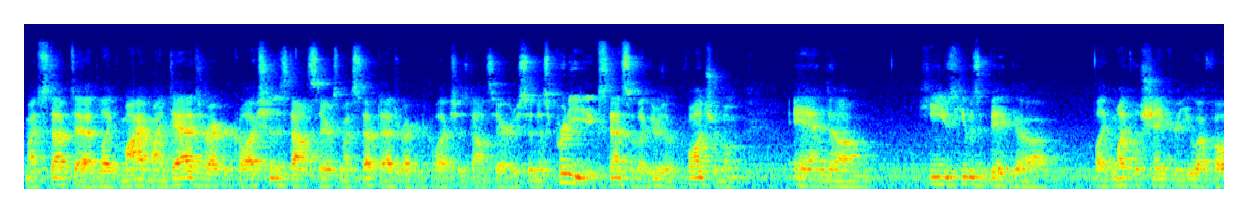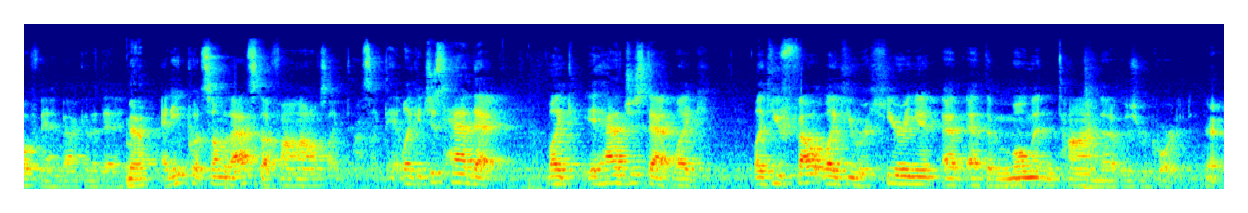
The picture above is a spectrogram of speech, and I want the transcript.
my stepdad, like my my dad's record collection is downstairs, my stepdad's record collection is downstairs, and it's pretty extensive. Like there's a bunch of them, and um, he he was a big uh, like Michael Schenker UFO fan back in the day. Yeah. and he put some of that stuff on. I was like, I was like, "Damn," like it just had that, like it had just that like. Like you felt like you were hearing it at, at the moment in time that it was recorded Yeah.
